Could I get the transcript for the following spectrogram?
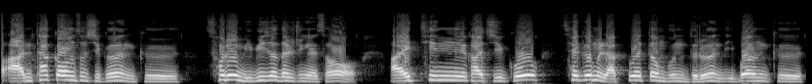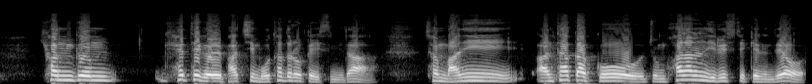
안타까운 소식은 그 서류 미비자들 중에서 IT인을 가지고 세금을 납부했던 분들은 이번 그 현금 혜택을 받지 못하도록 되어 있습니다. 참 많이 안타깝고 좀 화나는 일일 수도 있겠는데요.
